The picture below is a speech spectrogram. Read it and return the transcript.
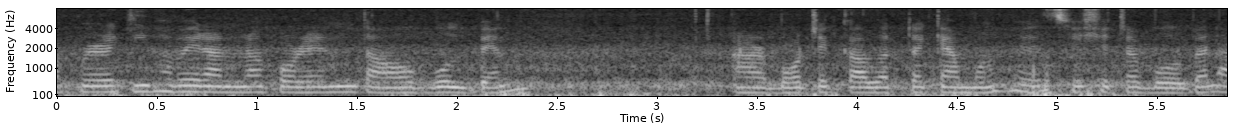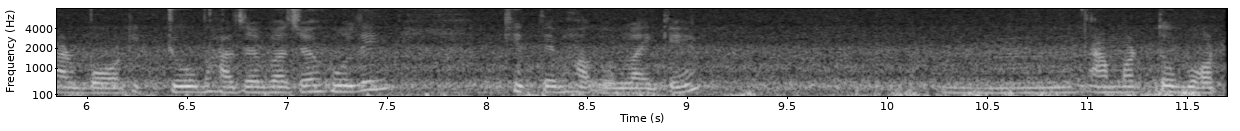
আপনারা কীভাবে রান্না করেন তাও বলবেন। আর বটের কালারটা কেমন হয়েছে সেটা বলবেন। আর বট একটু ভাজা ভাজা হলে খেতে ভালো লাগে। আমার তো বট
